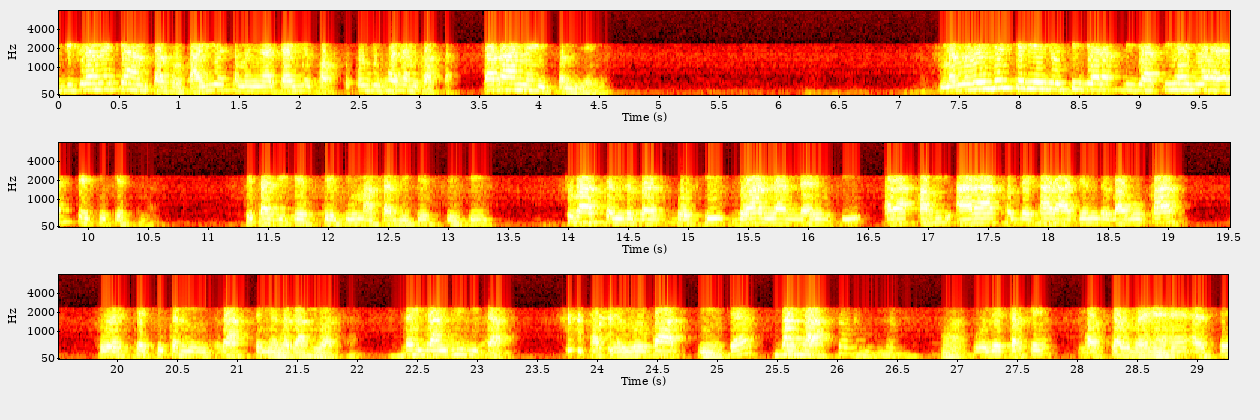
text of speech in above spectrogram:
विग्रह में क्या अंतर होता है? ये समझना चाहिए भक्त को जो भजन करता सदा नहीं समझेंगे। मनोरंजन के लिए जो चीज़ें रख दी जाती है वो है स्टेचू के समय। पिताजी के स्टेचू माता जी के स्टेचू सुभाष चंद्र बोस की जवाहरलाल नेहरू की अभी आ रहा था देखा राजेंद्र बाबू का वो स्टेचू कहीं रास्ते में लगा हुआ था। कहीं गांधी जी का। अपने लोटा क्या हाँ वो लेकर के अब चल रहे हैं ऐसे।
